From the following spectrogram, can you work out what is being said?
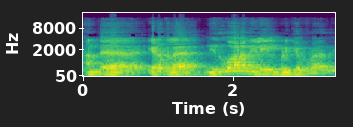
அந்த இடத்துல நிர்வாண நிலையில் குளிக்க கூடாது.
